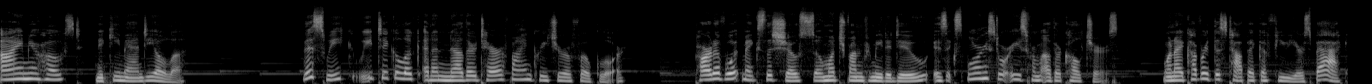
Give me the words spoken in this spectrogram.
I am your host, Nikki Mandiola. This week, we take a look at another terrifying creature of folklore. Part of what makes this show so much fun for me to do is exploring stories from other cultures. When I covered this topic a few years back,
